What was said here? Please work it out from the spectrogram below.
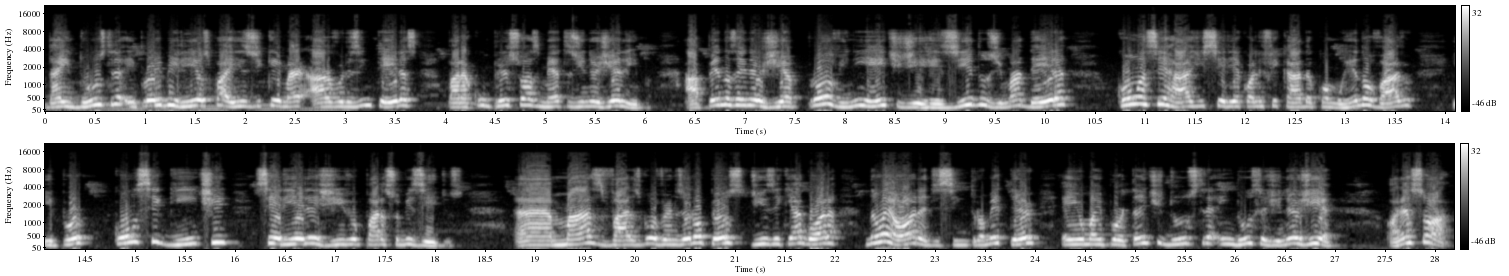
da indústria e proibiria os países de queimar árvores inteiras para cumprir suas metas de energia limpa. Apenas a energia proveniente de resíduos de madeira com a serragem seria qualificada como renovável e, por conseguinte, seria elegível para subsídios. Uh, mas vários governos europeus dizem que agora não é hora de se intrometer em uma importante indústria, indústria de energia. Olha só.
